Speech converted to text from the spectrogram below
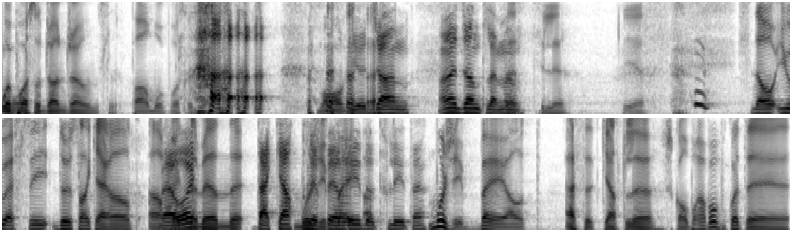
Parle-moi pas sur John Jones. là. Parle-moi pas sur John Mon vieux John. Un gentleman. ce style-là. Yes. Sinon, UFC 240 en Ben fin ouais. de semaine. Ta carte Moi, j'ai préférée ben- de tous les temps. Moi, j'ai bien hâte à cette carte-là. Je comprends pas pourquoi t'es.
